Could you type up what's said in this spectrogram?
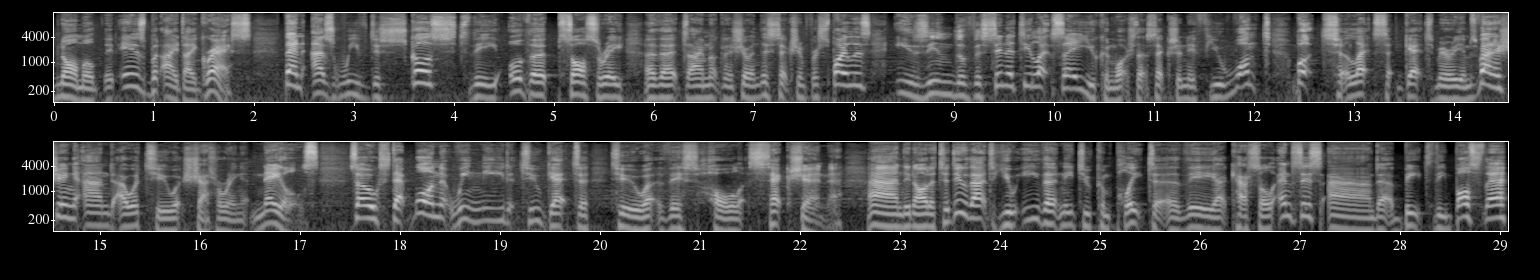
normal it is, but I digress. Then, as we've discussed, the other sorcery uh, that I'm not going to show in this section for spoilers is in the vicinity, let's say. You can watch that section if you want, but let's get Miriam's Vanishing and our two Shattering Nails. So, step one, we need to get to this whole section. And in order to do that, you either need to complete uh, the Castle Ensis and uh, beat the boss there,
